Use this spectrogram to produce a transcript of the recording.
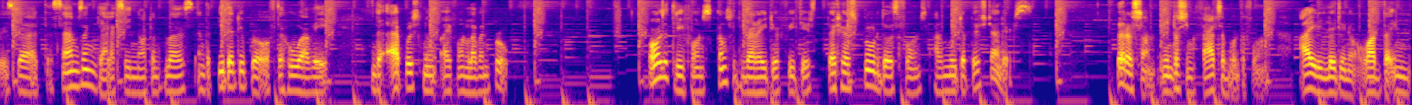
is that the Samsung Galaxy Note 10 Plus and the P30 Pro of the Huawei and the Apple's new iPhone 11 Pro. All the three phones comes with variety of features that has proved those phones are meet up their standards. There are some interesting facts about the phone. I will let you know what the in,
